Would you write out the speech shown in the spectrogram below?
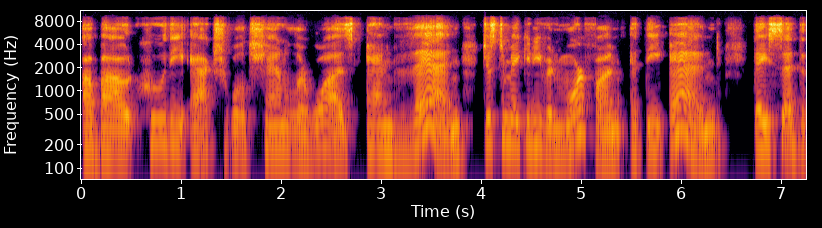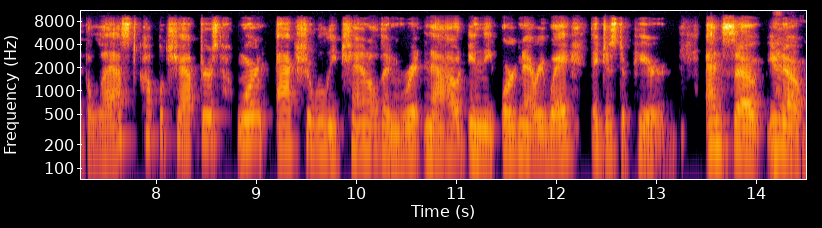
about who the actual channeler was. And then, just to make it even more fun, at the end, they said that the last couple chapters weren't actually channeled and written out in the ordinary way. They just appeared. And so, you know,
